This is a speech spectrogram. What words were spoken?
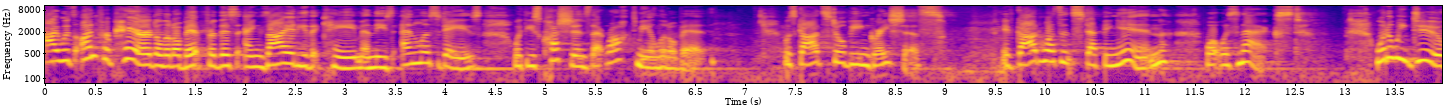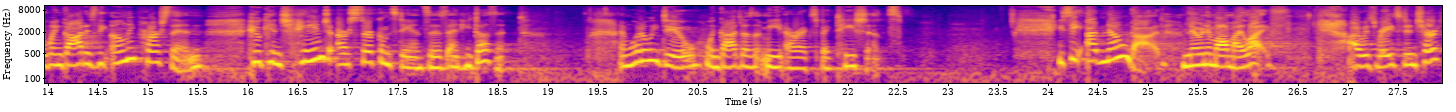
I was unprepared a little bit for this anxiety that came and these endless days with these questions that rocked me a little bit. Was God still being gracious? If God wasn't stepping in, what was next? What do we do when God is the only person who can change our circumstances and He doesn't? And what do we do when God doesn't meet our expectations? You see, I've known God, I've known Him all my life. I was raised in church.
